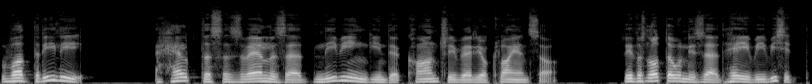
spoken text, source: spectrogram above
what really helped us as well that living in the country where your clients are. So it was not only that, hey, we visit,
